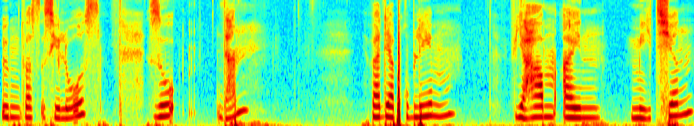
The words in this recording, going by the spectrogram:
irgendwas ist hier los. So, dann war der Problem, wir haben ein Mädchen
